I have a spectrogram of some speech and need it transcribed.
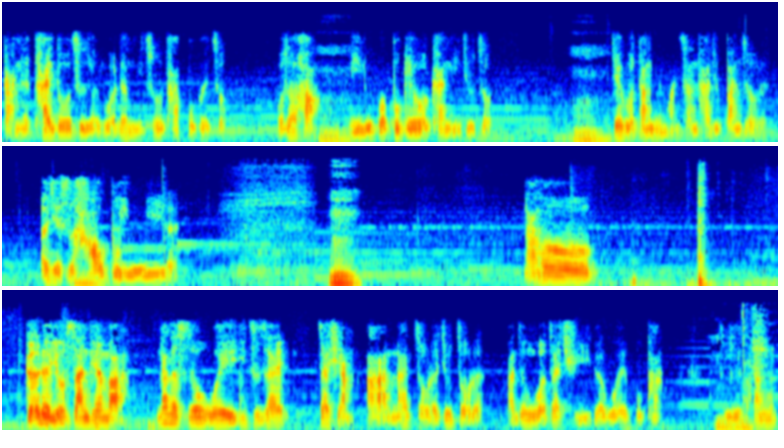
赶了太多次了，我认为说他不会走。我说好，你如果不给我看，你就走。嗯。结果当天晚上他就搬走了，而且是毫不犹豫的。然后。隔了有三天吧，那个时候我也一直在在想啊，那走了就走了，反正我再娶一个我也不怕，就是当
